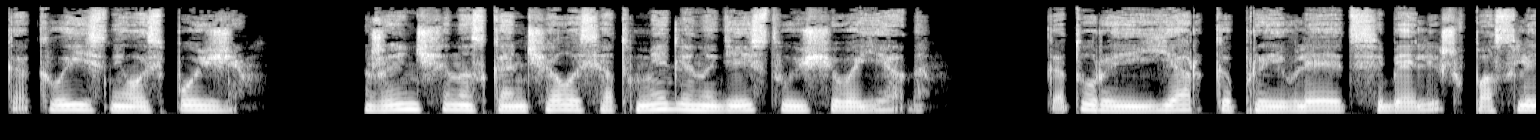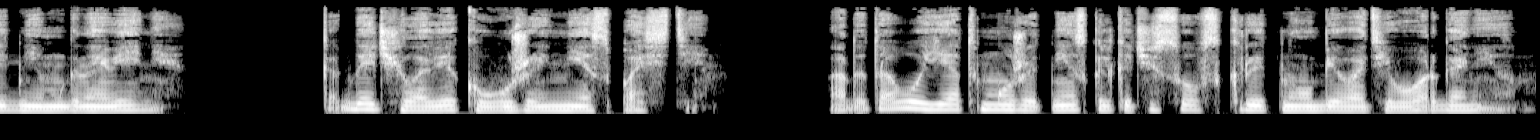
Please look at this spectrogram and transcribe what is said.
Как выяснилось позже, женщина скончалась от медленно действующего яда, который ярко проявляет себя лишь в последние мгновения, когда человеку уже не спасти. А до того яд может несколько часов скрытно убивать его организм.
